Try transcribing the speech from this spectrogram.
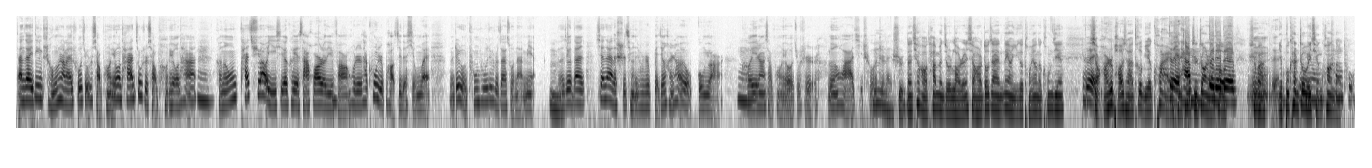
但在一定程度上来说，就是小朋友他就是小朋友，他嗯可能他需要一些可以撒欢儿的地方，或者是他控制不好自己的行为，那这种冲突就是在所难免。那嗯就但现在的实情就是，北京很少有公园儿嗯，可以让小朋友就是轮滑、骑车之类的。嗯是，但恰好他们就是老人小孩都在那样一个同样的空间，对小孩是跑起来特别快，横对他冲直撞，对对然后对，是吧嗯？对也不看周围情况的冲。突。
